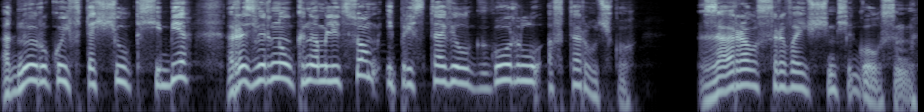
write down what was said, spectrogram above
одной рукой втащил к себе, развернул к нам лицом и приставил к горлу авторучку. Заорал срывающимся голосом.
